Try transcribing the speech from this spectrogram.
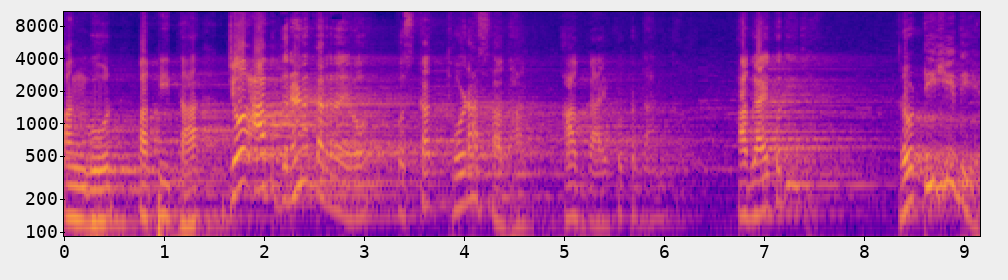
अंगूर, पपीता, जो आप ग्रहण कर रहे हो, उसका थोड़ा सा भाग आप गाय को प्रदान करो। आप गाय को दीजिए। रोटी ही दिए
